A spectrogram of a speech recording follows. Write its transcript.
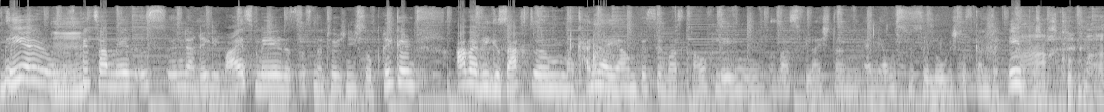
Mehl und das Pizzamehl ist in der Regel Weißmehl. Das ist natürlich nicht so prickelnd, aber wie gesagt, ähm, man kann da ja ein bisschen was drauflegen, was vielleicht dann ernährungsphysiologisch das Ganze hebt. Ach, guck mal.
